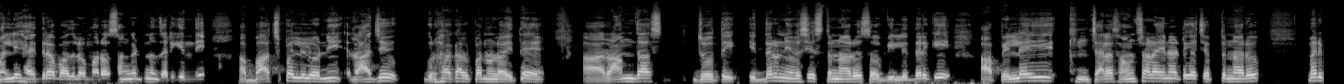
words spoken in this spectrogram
మళ్ళీ హైదరాబాద్లో మరో సంఘటన జరిగింది. ఆ బాచ్పల్లిలోని రాజీవ్ గృహకల్పనలో అయితే ఆ రామ్దాస్ జ్యోతి ఇద్దరు నివసిస్తున్నారు. సో వీళ్ళిద్దరికి ఆ పెళ్ళయి చాలా సంవత్సరాలు అయినట్టుగా చెప్తున్నారు. మరి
